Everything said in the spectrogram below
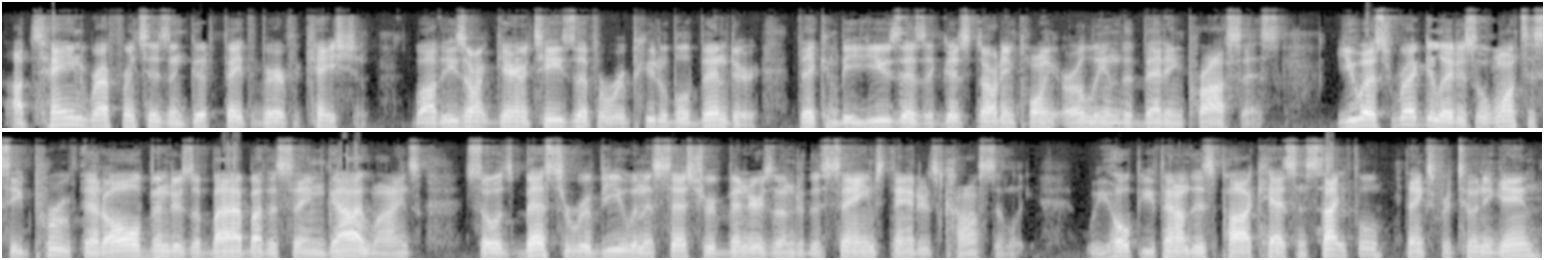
obtain references and good faith verification. While these aren't guarantees of a reputable vendor, they can be used as a good starting point early in the vetting process. U.S. regulators will want to see proof that all vendors abide by the same guidelines, so it's best to review and assess your vendors under the same standards constantly. We hope you found this podcast insightful. Thanks for tuning in.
